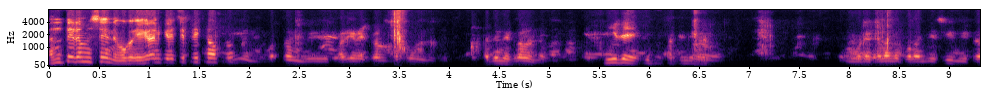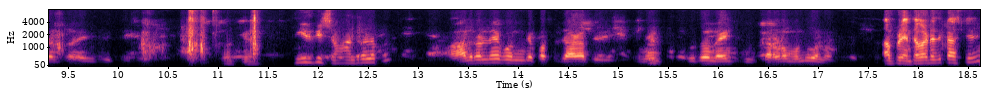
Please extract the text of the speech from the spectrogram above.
అంతే మిస్ అయింది? ఒక ఎకరానికి ఎన్ని చెట్లు? మొత్తం పదిహేను ఎకరాలు మొత్తం ఉంటుంది పద్దెనిమిది ఎకరాలు నీదే ఇప్పుడు పద్దెనిమిది. మూడు ఎకరాలతో పొలం చేసి మీటర్ అంతా ఓకే. ఇష్టం ఆంధ్రాలకు ఆంధ్రలో కొంచెం ఫస్ట్ జాగ్రత్త ఇది. నేను టూ థౌసండ్ నైన్టీన్ కరోనా ముందు కొన్నాం అప్పుడు ఎంత పడ్డది కాస్ట్ ఇది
